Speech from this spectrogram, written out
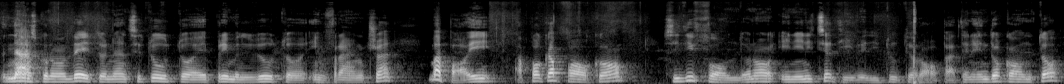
nascono, ho detto, innanzitutto e prima di tutto in Francia, ma poi a poco a poco si diffondono in iniziative di tutta Europa, tenendo conto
